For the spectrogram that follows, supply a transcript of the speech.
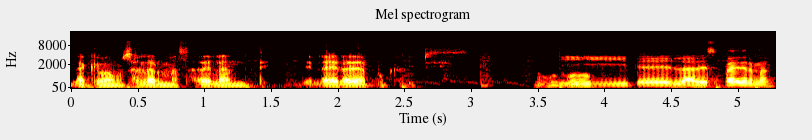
la que vamos a hablar más adelante, de la era de Apocalipsis. ¿Y de la de Spider-Man?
